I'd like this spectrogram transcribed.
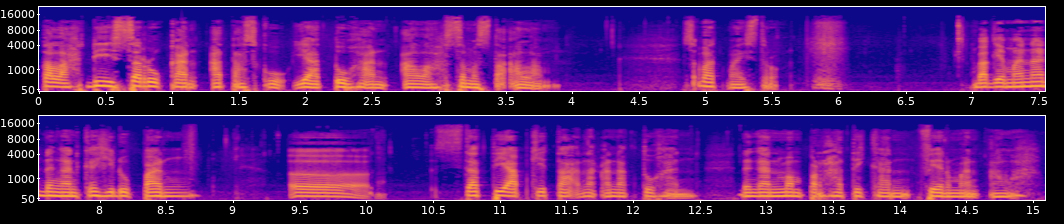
telah diserukan atasku, ya Tuhan Allah semesta alam. Sobat Maestro, bagaimana dengan kehidupan uh, setiap kita anak-anak Tuhan dengan memperhatikan firman Allah?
